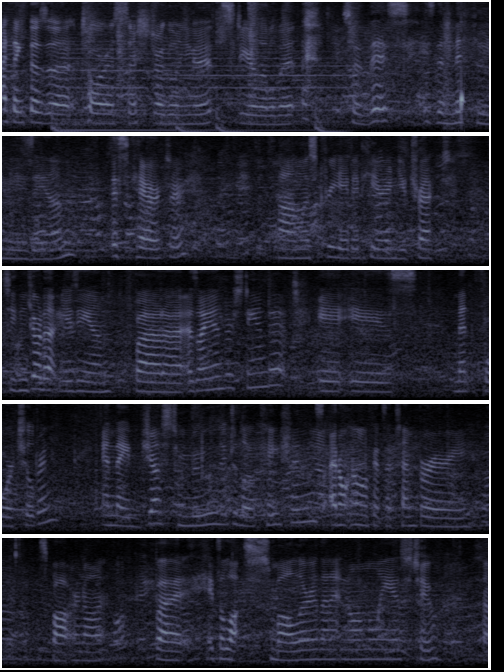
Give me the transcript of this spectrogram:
I think those uh, tourists are struggling to steer a little bit. So this is the Miffy Museum. This character um, was created here in Utrecht. So you can go to that museum, but uh, as I understand it, it is meant for children and they just moved locations. I don't know if it's a temporary spot or not, but it's a lot smaller than it normally is too. So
